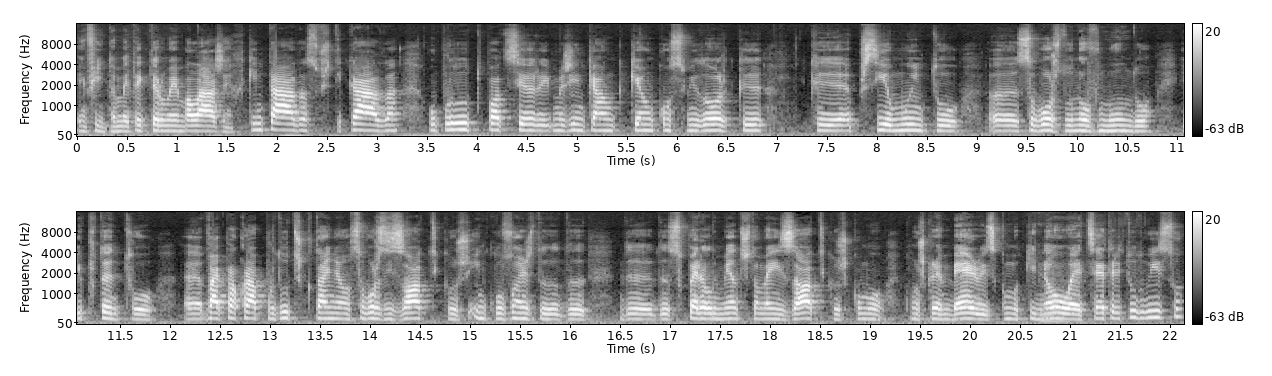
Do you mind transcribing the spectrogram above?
enfim, também tem que ter uma embalagem requintada, sofisticada. O produto pode ser, imagino que, um, que é um consumidor que que aprecia muito uh, sabores do novo mundo e, portanto, vai procurar produtos que tenham sabores exóticos, inclusões de, de, de, de superalimentos também exóticos, como, como os cranberries, como a quinoa, etc. E tudo isso, uh,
